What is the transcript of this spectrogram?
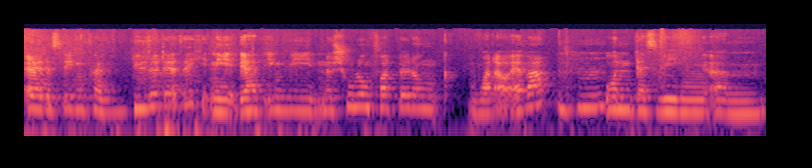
Äh, deswegen verdüselt er sich. Nee, der hat irgendwie eine Schulung, Fortbildung, whatever. Mhm. Und deswegen ähm,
